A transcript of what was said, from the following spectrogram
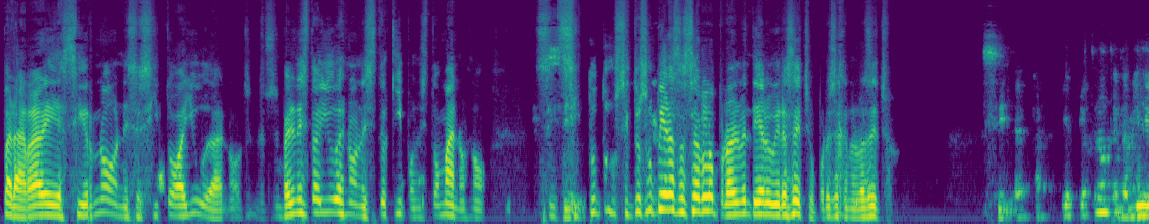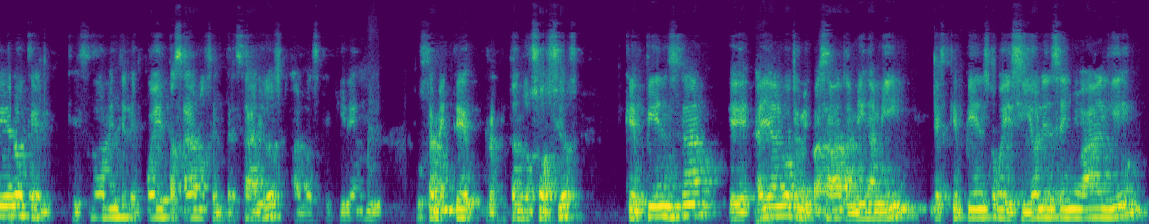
para agarrar y decir, no, necesito ayuda, no, necesito ayuda, no, necesito equipo, necesito manos, no. Si, tú, si tú supieras hacerlo, probablemente ya lo hubieras hecho, por eso es que no lo has hecho. Sí, yo, creo que también hay algo que, que seguramente le puede pasar a los empresarios, a los que quieren justamente reclutando socios, que piensan, eh, hay algo que me pasaba también a mí, es que pienso, oye, si yo le enseño a alguien,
